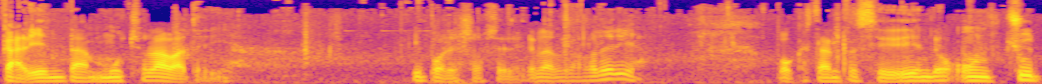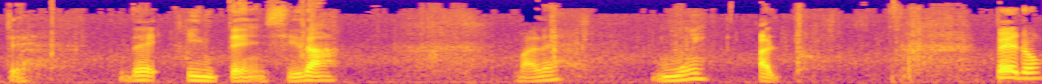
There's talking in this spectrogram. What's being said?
calientan mucho la batería. Y por eso se degrada la batería, porque están recibiendo un chute de intensidad, ¿vale? Muy alto. Pero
